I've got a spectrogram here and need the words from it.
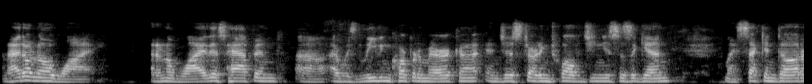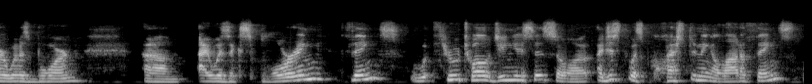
And I don't know why. I don't know why this happened. Uh, I was leaving corporate America and just starting 12 Geniuses again. My second daughter was born um, I was exploring things w- through 12 Geniuses. So uh, I just was questioning a lot of things,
